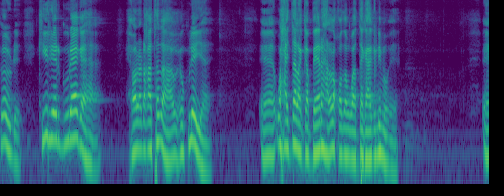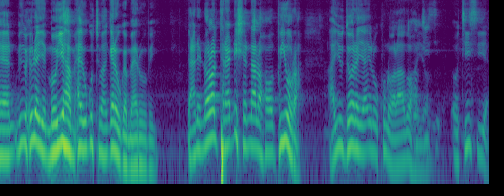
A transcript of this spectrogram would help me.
Kowdhe kii reer guuraaga ahaa xoolo dhaqatada ahaa wuxuu ku leeyahay eh, waxay dalaga beeraha la qodan waa dagaagnimo eh. Mid wuxuu leeyahay mooyaha maxay ugu tumaan garowga maaroobay? Yacni nolol traditional ah oo biyura ayuu doonayaa inuu ku noolaado hayo. Oo tiisiya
